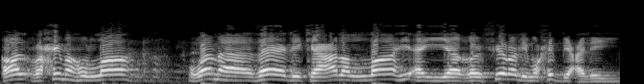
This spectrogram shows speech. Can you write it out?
قال رحمه الله. وما ذلك على الله أن يغفر لمحب علي.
